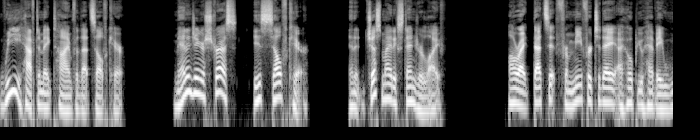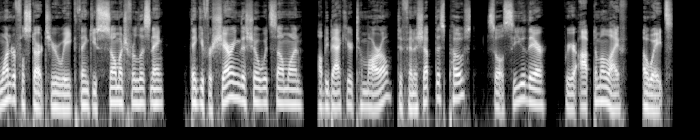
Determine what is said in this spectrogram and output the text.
We have to make time for that self care. Managing your stress is self care, and it just might extend your life. All right, that's it from me for today. I hope you have a wonderful start to your week. Thank you so much for listening. Thank you for sharing the show with someone. I'll be back here tomorrow to finish up this post, so I'll see you there where your optimal life awaits.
